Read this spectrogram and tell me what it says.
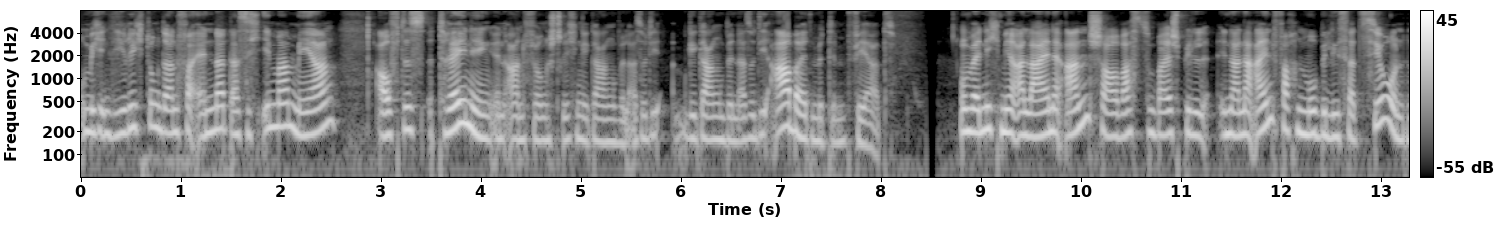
und mich in die Richtung dann verändert, dass ich immer mehr auf das Training in Anführungsstrichen gegangen will, also die gegangen bin, also die Arbeit mit dem Pferd. Und wenn ich mir alleine anschaue, was zum Beispiel in einer einfachen Mobilisation,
